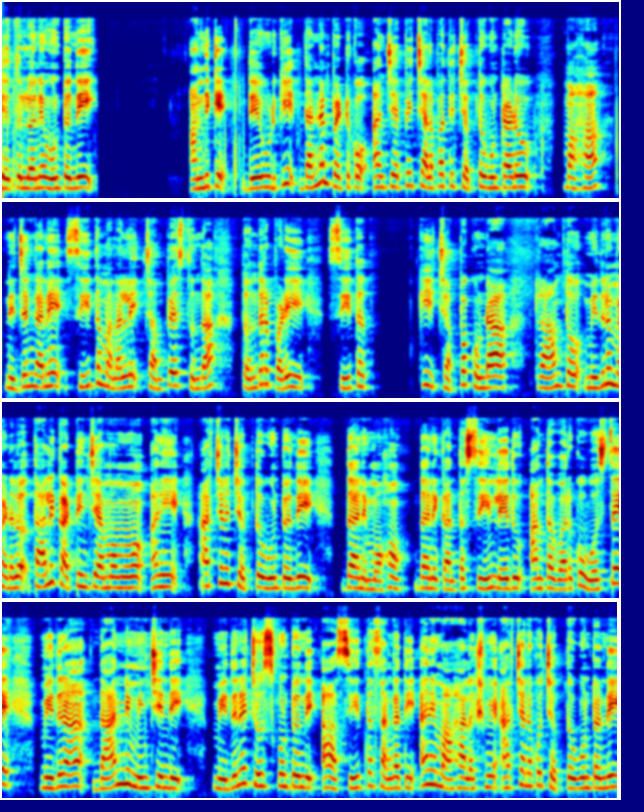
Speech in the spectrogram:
చేతుల్లోనే ఉంటుంది. అందుకే దేవుడికి దండం పెట్టుకో అని చెప్పి చలపతి చెప్తూ ఉంటాడు. మహా నిజంగానే సీత మనల్ని చంపేస్తుందా? తొందరపడి సీతకి చెప్పకుండా రామ్తో మిథున మెడలో తాలి కట్టించామేమో అని అర్చన చెప్తూ ఉంటుంది. దాని మొహం దానికి అంత సీన్ లేదు. అంతవరకు వస్తే మిథున దాన్ని మించింది. మిథునే చూసుకుంటుంది ఆ సీత సంగతి అని మహాలక్ష్మి అర్చనకు చెప్తూ ఉంటుంది.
